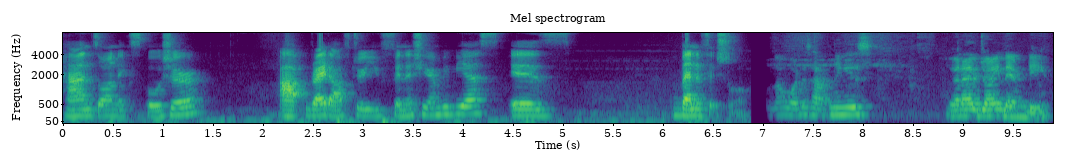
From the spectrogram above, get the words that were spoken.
hands-on exposure right after you finish your MBBS is beneficial. Now, what is happening is when I've joined MD,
